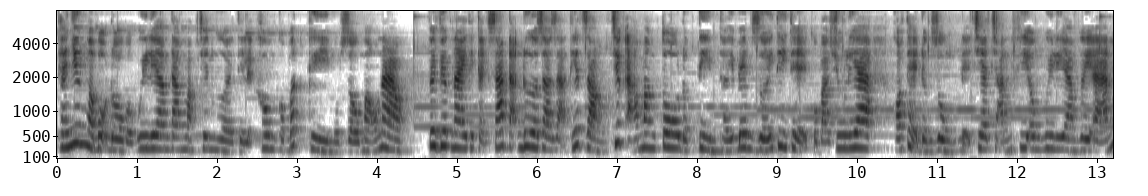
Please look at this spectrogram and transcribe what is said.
Thế nhưng mà bộ đồ của William đang mặc trên người thì lại không có bất kỳ một dấu máu nào. Về việc này thì cảnh sát đã đưa ra giả thiết rằng chiếc áo măng tô được tìm thấy bên dưới thi thể của bà Julia có thể được dùng để che chắn khi ông William gây án.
